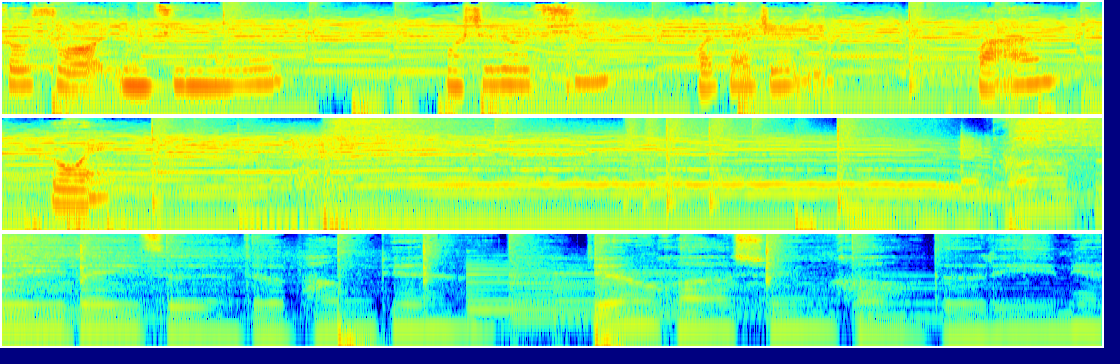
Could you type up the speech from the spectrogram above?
搜索“印记木屋”。我是六七，我在这里。晚安，各位。电话讯号的里面，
